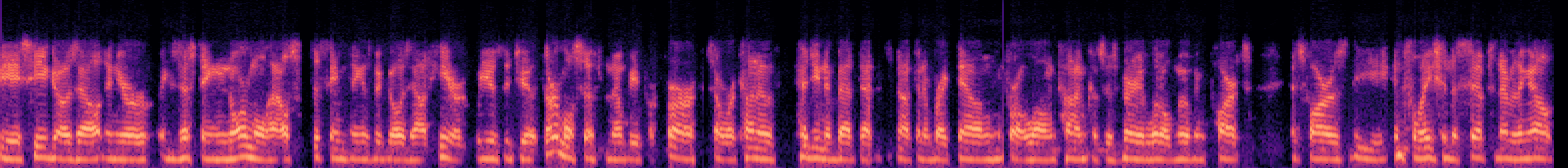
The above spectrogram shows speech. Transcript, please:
HVAC goes out in your existing normal house, the same thing as it goes out here. We use the geothermal system that we prefer, so we're kind of hedging a bet that it's not going to break down for a long time because there's very little moving parts. As far as the insulation, the SIPs, and everything else,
